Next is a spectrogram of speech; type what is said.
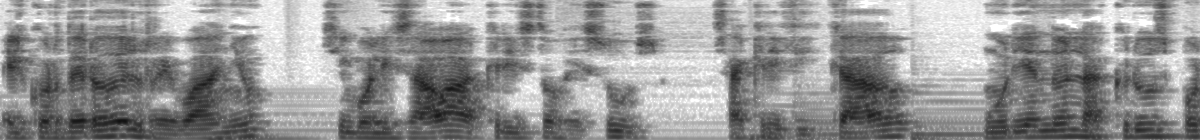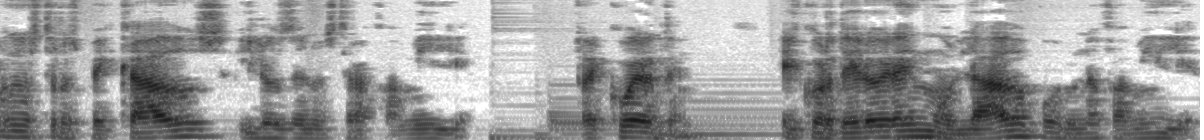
El Cordero del rebaño simbolizaba a Cristo Jesús, sacrificado, muriendo en la cruz por nuestros pecados y los de nuestra familia. Recuerden, el Cordero era inmolado por una familia.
